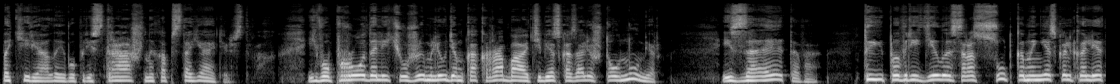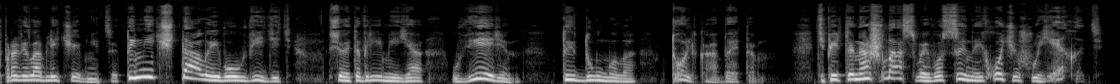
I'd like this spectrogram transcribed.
потеряла его при страшных обстоятельствах. Его продали чужим людям как раба, а тебе сказали, что он умер. Из-за этого ты повредилась рассудком и несколько лет провела в лечебнице. Ты мечтала его увидеть. Все это время, я уверен, ты думала только об этом. Теперь ты нашла своего сына и хочешь уехать?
